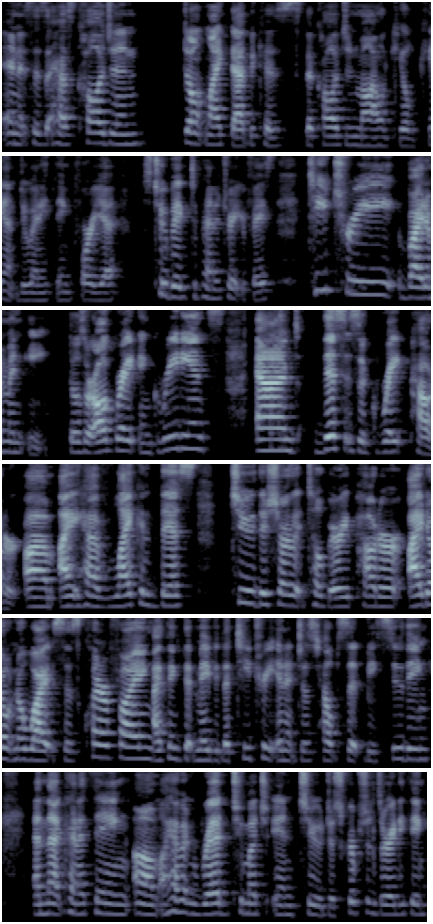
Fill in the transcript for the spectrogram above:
and it says it has collagen. Don't like that because the collagen molecule can't do anything for you. It's too big to penetrate your face. Tea tree vitamin E. Those are all great ingredients. And this is a great powder. Um, I have likened this to the Charlotte Tilbury powder. I don't know why it says clarifying. I think that maybe the tea tree in it just helps it be soothing and that kind of thing. Um, I haven't read too much into descriptions or anything.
